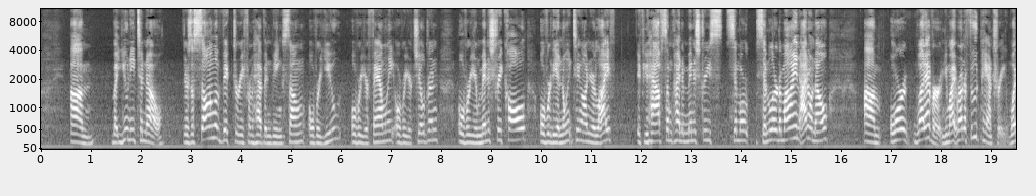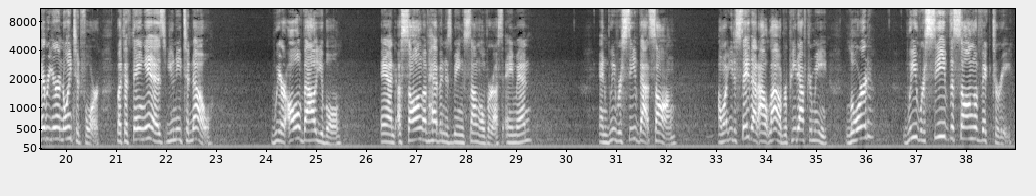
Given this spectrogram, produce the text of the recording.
Um, but you need to know there's a song of victory from heaven being sung over you, over your family, over your children, over your ministry call, over the anointing on your life. If you have some kind of ministry similar similar to mine, I don't know, um, or whatever, you might run a food pantry, whatever you're anointed for. But the thing is, you need to know We are all valuable, and a song of heaven is being sung over us. Amen. And we receive that song. I want you to say that out loud. Repeat after me Lord, we receive the song of victory.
